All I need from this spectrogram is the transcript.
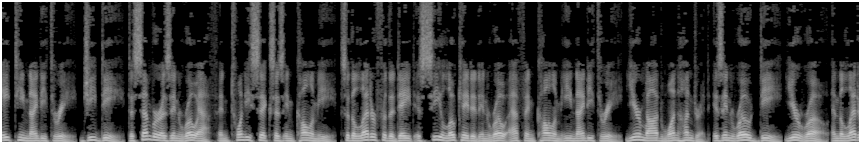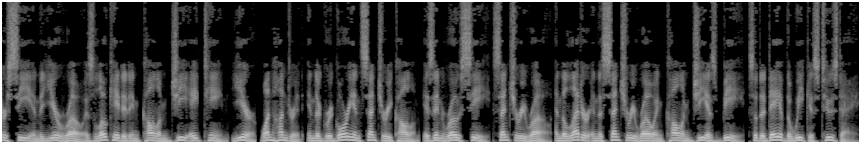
1893 GD December is in row F and 26 is in column E, so the letter for the date is C located in row F and column E 93 year mod 100 is in row D year row and the letter C in the year row is located in column G 18 year 100 in the Gregorian century column is in row C century row and the letter in the century row and column G is B, so the day of the week is Tuesday.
